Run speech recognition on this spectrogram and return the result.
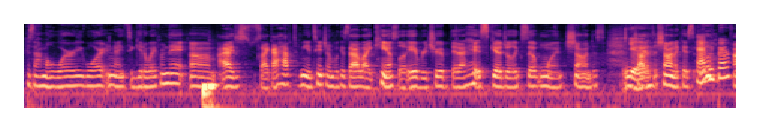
because I'm a worry wart and I need to get away from that. Um, I just like I have to be intentional because I like cancel every trip that I had scheduled except one, Shonda's. Yeah. Shout out to Shonda because Happy birthday.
